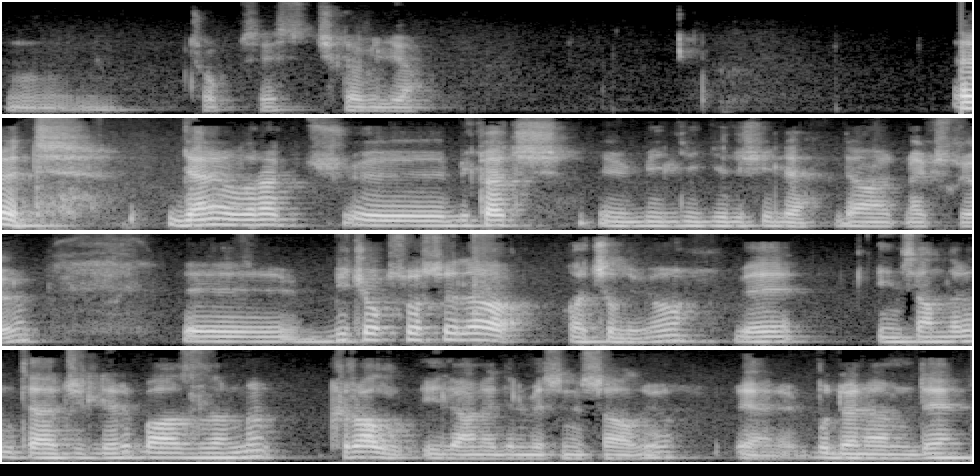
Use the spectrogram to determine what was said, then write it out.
hmm, çok ses çıkabiliyor. Evet, genel olarak e, birkaç e, bilgi girişiyle devam etmek istiyorum. E, Birçok sosyal açılıyor ve insanların tercihleri bazılarının kral ilan edilmesini sağlıyor. Yani bu dönemde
